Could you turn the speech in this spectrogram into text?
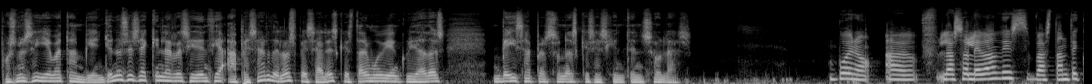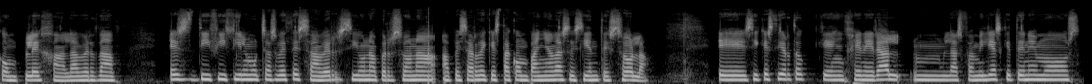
pues no se lleva tan bien. Yo no sé si aquí en la residencia, a pesar de los pesares, que están muy bien cuidados, veis a personas que se sienten solas. Bueno, uh, la soledad es bastante compleja, la verdad es difícil muchas veces saber si una persona, a pesar de que está acompañada, se siente sola. Eh, sí que es cierto que en general mmm, las familias que tenemos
